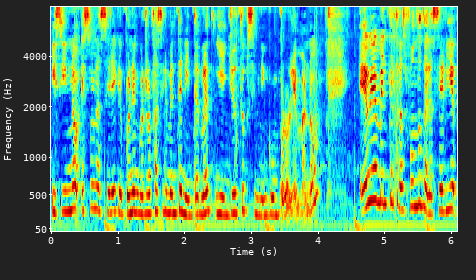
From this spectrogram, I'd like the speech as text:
y si no, es una serie que pueden encontrar fácilmente en internet y en YouTube sin ningún problema, ¿no? Obviamente el trasfondo de la serie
